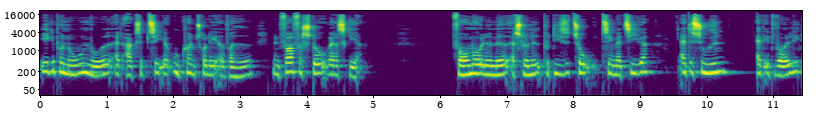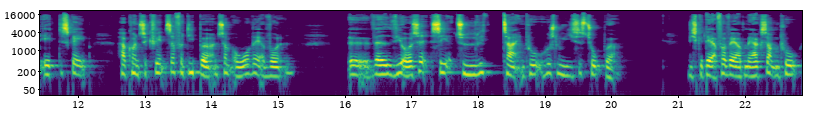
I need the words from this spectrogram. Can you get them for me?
ikke på nogen måde at acceptere ukontrolleret vrede, men for at forstå, hvad der sker. Formålet med at slå ned på disse to tematikker er desuden, at et voldeligt ægteskab har konsekvenser for de børn, som overværer volden, øh, hvad vi også ser tydeligt tegn på hos Louises to børn. Vi skal derfor være opmærksomme på,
